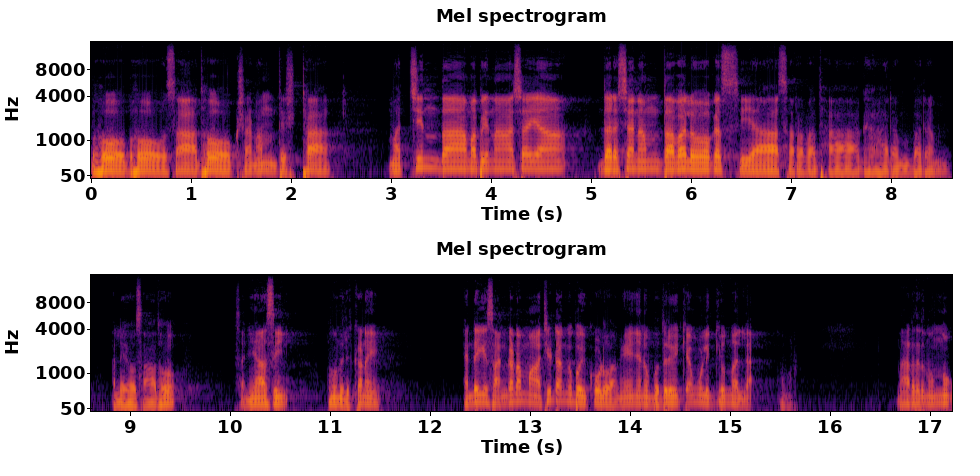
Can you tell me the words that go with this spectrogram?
ഭോ ഭോ സാധോ ക്ഷണം തിഷ്ഠ മച്ചിന്താമപി നാശയ ദർശനം തവ ലോകസ്യ സർവഥാഘാരം പരം. അല്ലയോ സാധോ സന്യാസി ഒന്ന് നിൽക്കണേ. എന്റെ ഈ സങ്കടം മാറ്റിയിട്ട് അങ്ങ് പോയിക്കോളൂ. അങ്ങനെ ഞാൻ ഉപദ്രവിക്കാൻ വിളിക്കൊന്നുമല്ല. നാരദർ നിന്നു.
